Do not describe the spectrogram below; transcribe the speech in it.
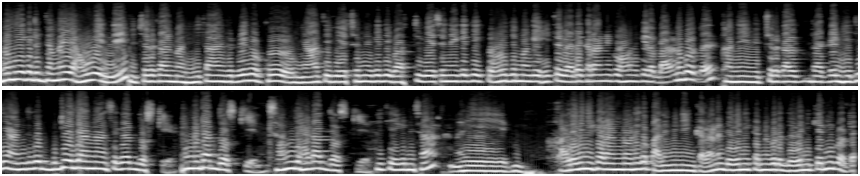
අමලියකට තමයි අහුවෙන්නේ. මෙච්චර කල් මම හිතාගෙන කෝ ඥාති වේශනයකදී වස්තු වේශනයකදී කොහොමද මගේ හිත වැඩ කරන්නේ කොහොමද කියලා බලනකොට අනේ මෙච්චර කල් දැකගෙන හිටිය අන්තිම බුදුජානනාංශිකට දොස් කිය. හැමදාත් දොස් කිය. සංඝයාටත් දොස් කිය. ඉතින් ඒක නිසා මේ පළවෙනි කරන්න ඕන එක පළවෙනියෙන් කරන්න දෙවෙනි කරනකොට දෙවෙනි කරනකොට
